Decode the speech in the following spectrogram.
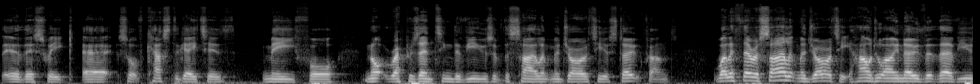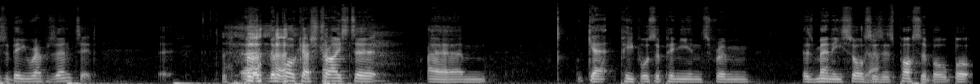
th- uh, this week uh, sort of castigated me for not representing the views of the silent majority of Stoke fans. Well, if they're a silent majority, how do I know that their views are being represented? Uh, the podcast tries to um, get people's opinions from as many sources Yeah. as possible, but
